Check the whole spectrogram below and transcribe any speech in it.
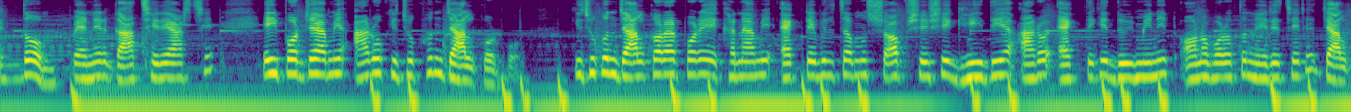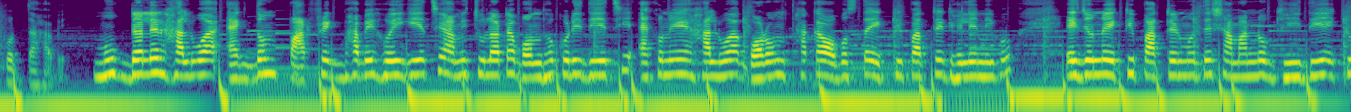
একদম প্যানের গা ছেড়ে আসছে। এই পর্যায়ে আমি আরও কিছুক্ষণ জাল করব। কিছুক্ষণ জাল করার পরে এখানে আমি এক টেবিল চামচ সব শেষে ঘি দিয়ে আরও এক থেকে দুই মিনিট অনবরত নেড়ে চেড়ে জাল করতে হবে। মুগ ডালের হালুয়া একদম পারফেক্টভাবে হয়ে গিয়েছে। আমি চুলাটা বন্ধ করে দিয়েছি। এখন এই হালুয়া গরম থাকা অবস্থায় একটি পাত্রে ঢেলে নিব। এই জন্য একটি পাত্রের মধ্যে সামান্য ঘি দিয়ে একটু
